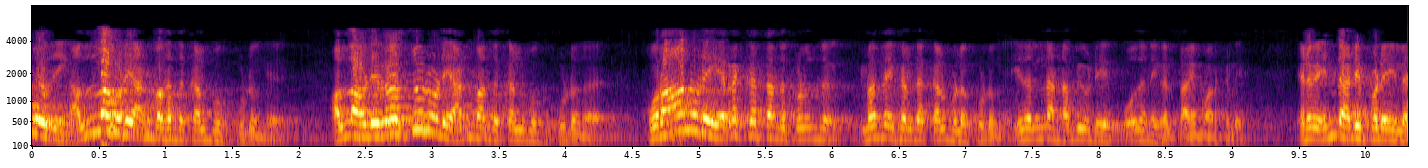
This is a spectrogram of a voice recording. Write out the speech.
போதீங்க அல்லாஹுடைய அன்பு அந்த கல்புக்கு கொடுங்க. அல்லாஹ்வுடைய ரசூலுடைய அன்பு அந்த கல்புக்கு கொடுங்க. குரானுடைய இறக்கத்தை அந்த குழந்தை குழந்தைகளோட கல்புல கொடுங்க. இதெல்லாம் நபியுடைய போதனைகள் தாய்மார்களே. எனவே இந்த அடிப்படையில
